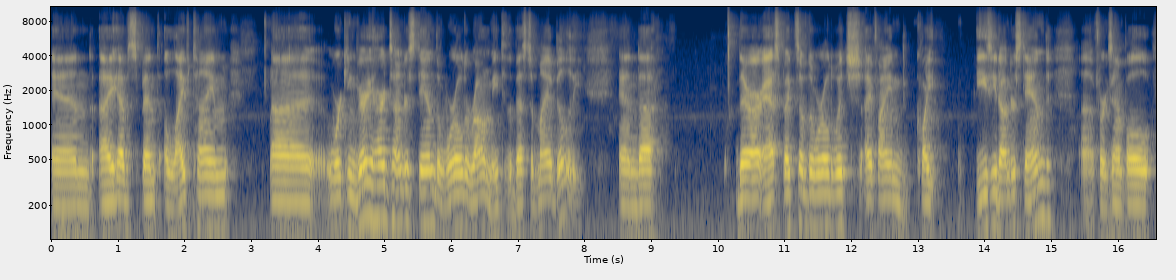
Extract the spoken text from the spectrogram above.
and I have spent a lifetime uh, working very hard to understand the world around me to the best of my ability. And uh, there are aspects of the world which I find quite easy to understand. Uh, for example,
